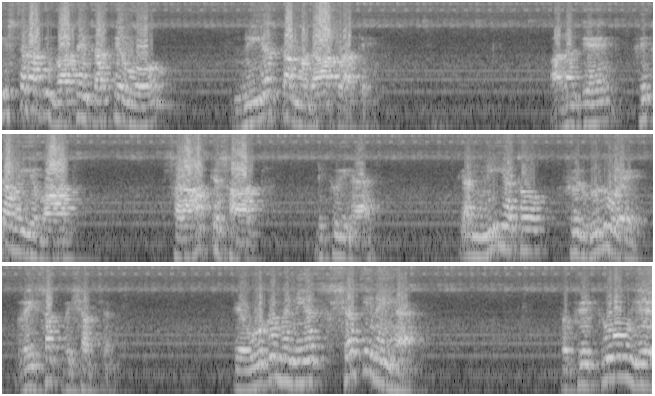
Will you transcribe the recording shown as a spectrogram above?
इस तरह की बातें करके वो नीयत का मज़ाक उड़ाते हैं। हालाँकि फ़िक्र में ये बात शराब के साथ लिखी हुई है कि नीयत तो फिर गुलू है रही सत बेशर्त कि उर्दू में नीयत शर्त ही नहीं है। तो फिर क्यों ये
